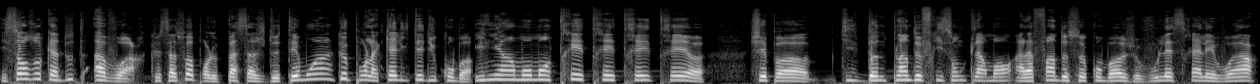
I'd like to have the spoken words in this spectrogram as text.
est sans aucun doute à voir, que ça soit pour le passage de témoin que pour la qualité du combat. Il y a un moment très très très très, euh, je sais pas, qui donne plein de frissons clairement. À la fin de ce combat, je vous laisserai aller voir.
